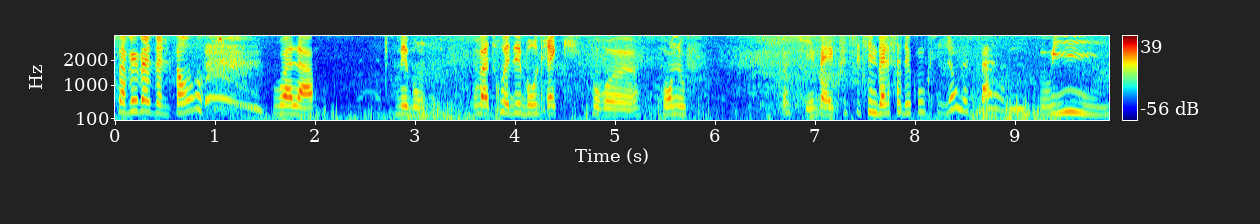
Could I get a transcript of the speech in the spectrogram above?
Ça fait passer le temps. Voilà. Mais bon, on va trouver des bons grecs pour, euh, pour nous. Ok, bah écoute, c'est une belle phase de conclusion, n'est-ce pas? Oui.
